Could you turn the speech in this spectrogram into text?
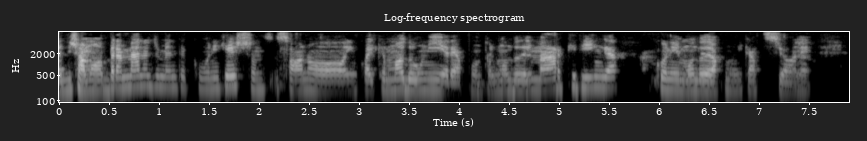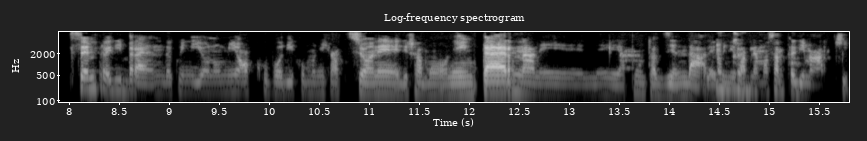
eh, diciamo, brand management e communication sono in qualche modo unire appunto il mondo del marketing con il mondo della comunicazione, sempre di brand, quindi io non mi occupo di comunicazione, diciamo, né interna né, né appunto aziendale, quindi okay. parliamo sempre di marchi.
